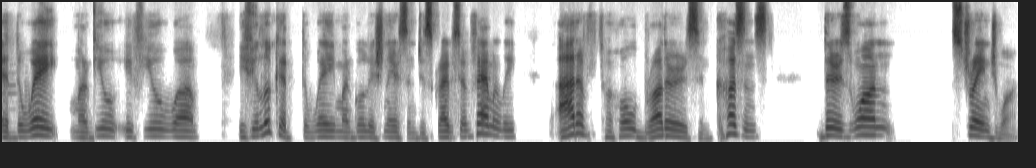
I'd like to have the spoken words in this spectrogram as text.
at the way Margot, if you uh, if you look at the way Margolia Schneerson describes her family, out of her whole brothers and cousins, there's one strange one,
